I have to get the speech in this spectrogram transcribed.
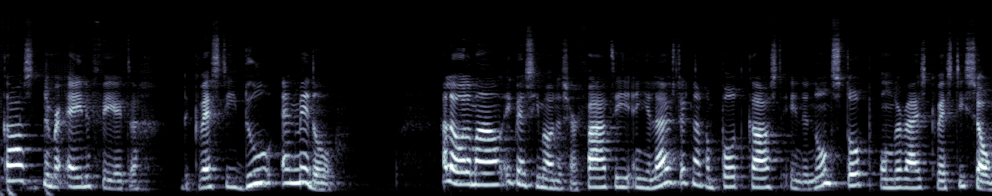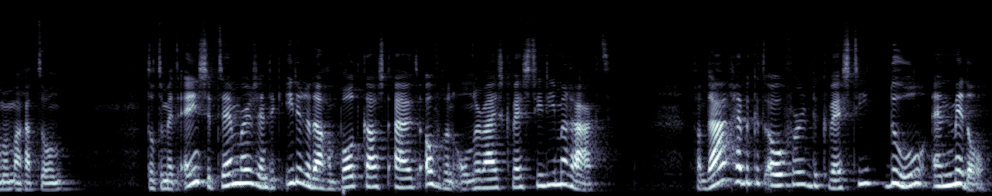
podcast nummer 41. De kwestie doel en middel. Hallo allemaal, ik ben Simone Sarfati en je luistert naar een podcast in de non-stop onderwijs kwestie zomermarathon. Tot en met 1 september zend ik iedere dag een podcast uit over een onderwijskwestie die me raakt. Vandaag heb ik het over de kwestie doel en middel.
